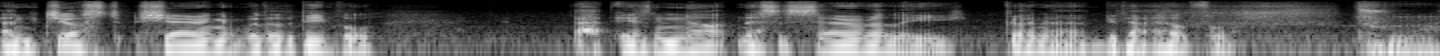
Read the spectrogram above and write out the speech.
and just sharing it with other people uh, is not necessarily going to be that helpful. True.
